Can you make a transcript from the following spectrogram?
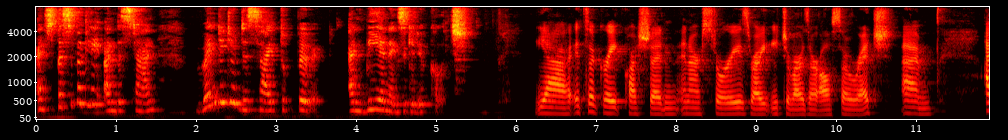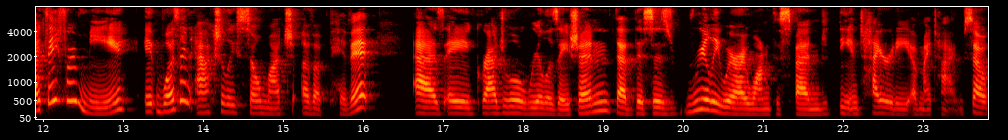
and specifically understand when did you decide to pivot and be an executive coach? Yeah, it's a great question. And our stories, right? Each of ours are also rich. Um, I'd say for me, it wasn't actually so much of a pivot as a gradual realization that this is really where I wanted to spend the entirety of my time. So,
